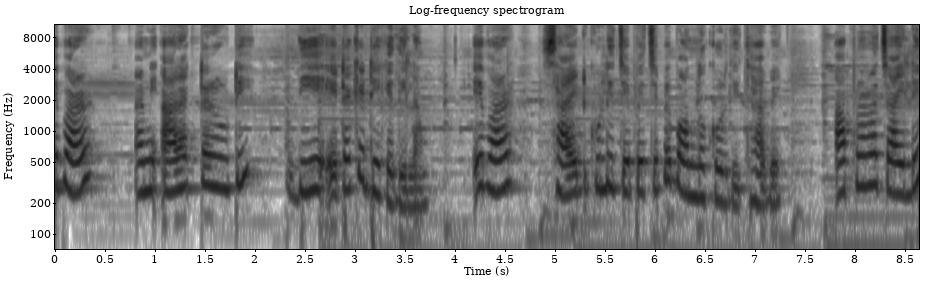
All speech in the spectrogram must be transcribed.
এবার আমি আর একটা রুটি দিয়ে এটাকে ঢেকে দিলাম। এবার সাইডগুলি চেপে চেপে বন্ধ করে দিতে হবে। আপনারা চাইলে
